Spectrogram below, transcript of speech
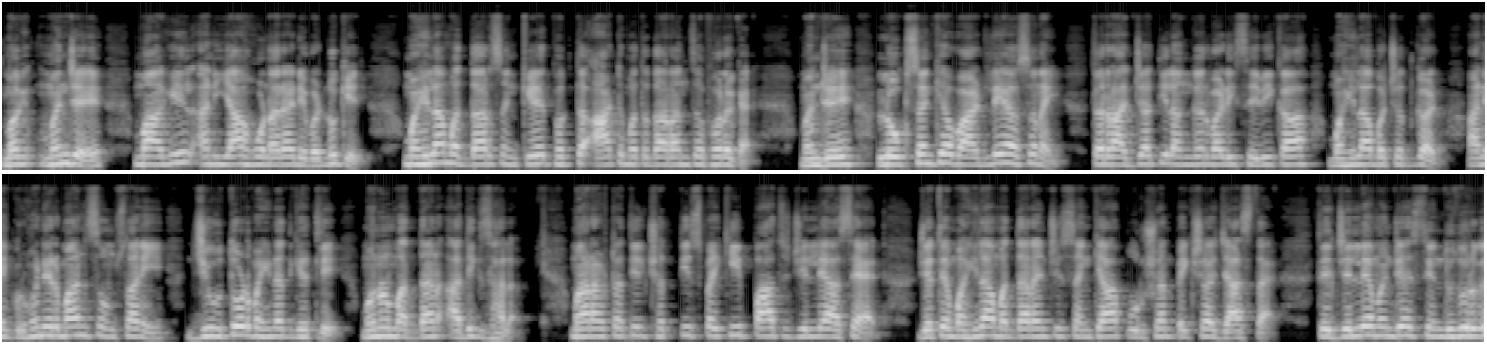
मग म्हणजे मागील आणि या होणाऱ्या निवडणुकीत महिला मतदारसंख्येत फक्त आठ मतदारांचा फरक आहे. म्हणजे लोकसंख्या वाढली आहे असं नाही तर राज्यातील अंगणवाडी सेविका महिला बचत गट आणि गृहनिर्माण संस्थांनी जीवतोड मेहनत घेतली म्हणून मतदान अधिक झालं. महाराष्ट्रातील छत्तीस पैकी पाच जिल्हे असे आहेत जेथे महिला मतदारांची संख्या पुरुषांपेक्षा जास्त आहे. ते जिल्हे म्हणजे सिंधुदुर्ग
